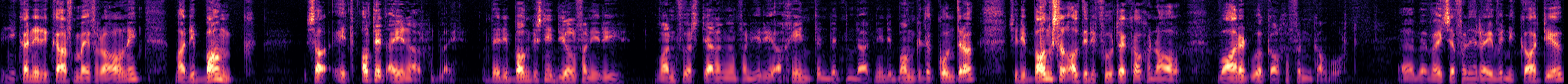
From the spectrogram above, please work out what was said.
en jy kan nie die kar vir my verhaal nie, maar die bank sal het altyd eienaar gebly. Want die bank is nie deel van hierdie wanvoorstelling en van hierdie agent en dit en dat nie. Die bank het 'n kontrak, so die bank sal altyd die voertuig kan haal waar dit ook al gevind kan word uh, by wyse van die rywe KTO.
